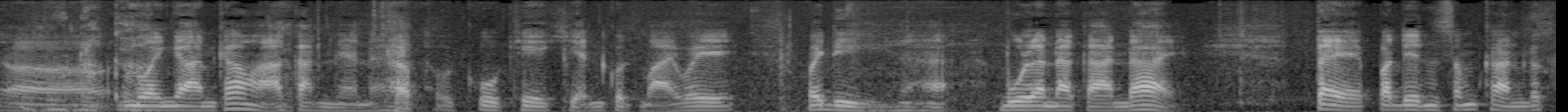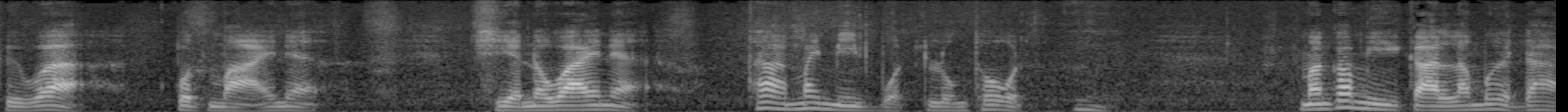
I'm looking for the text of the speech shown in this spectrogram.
เอ่อบูรณาการหน่วยงานเข้าหากันเนี่ยนะคครัรับบโอเคเขียนกฎหมายไว้ไว้ดีนะฮะบูรณาการได้ แต่ประเด็นสำคัญก็คือว่ากฎหมายเนี่ยเขียนเอาไว้เนี่ย ถ้าไม่มีบทลงโทษอืมมันก็มีการละเมิดได้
